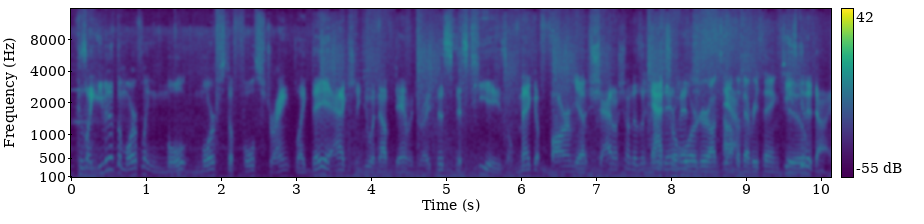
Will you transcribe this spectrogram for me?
because like even if the Morphling morphs to full strength like they actually do enough damage right this this TA is Omega farm Yep. the Shadow Shun doesn't do natural damage. order on top Yeah. of everything too. He's gonna die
